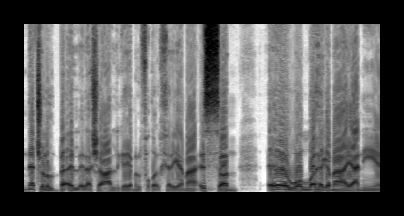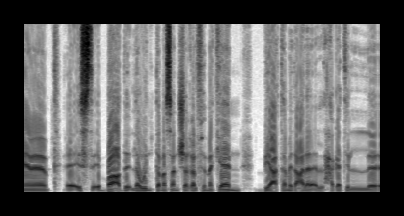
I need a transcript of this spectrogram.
natural بقى ال- الأشعة اللي جاية من الفضاء الخارجي يا جماعة ال sun آه والله يا جماعة يعني آه بعض لو انت مثلا شغال في مكان بيعتمد على الحاجات ال-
